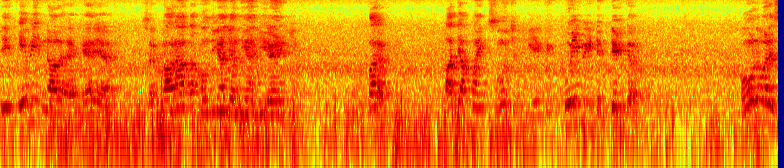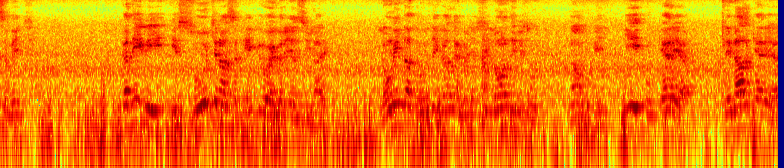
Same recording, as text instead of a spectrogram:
ਤੇ ਇਹ ਵੀ ਨਾਲ ਹੈ ਕਹਿ ਰਿਹਾ, ਸਰਕਾਰਾਂ ਤਾਂ ਆਉਂਦੀਆਂ ਜਾਂਦੀਆਂ ਹੀ ਰਹਿਣਗੀਆਂ। ਪਰ ਅੱਜ ਆਪਾਂ ਇੱਕ ਸਹੁੰ ਚੁੱਕੀਏ ਕਿ ਕੋਈ ਵੀ ਡਿਕਟੇਟਰ ਆਉਣ ਵਾਲੇ ਸਮੇਂ 'ਚ ਕਦੀ ਵੀ ਇਹ ਸੋਚ ਨਾ ਸਕੇ ਕਿ ਉਹ ਐਮਰਜੈਂਸੀ ਲਾਏ। ਲਾਉਣੀ ਤਾਂ ਦੂਰ ਦੀ ਗੱਲ ਐਮਰਜੈਂਸੀ ਲਾਉਣ ਦੀ ਵੀ ਸੋਚ ਨਾ ਹੋਵੇ। ਇਹ ਉਹ ਕਹਿ ਰਿਹਾ ਤੇ ਨਾਲ ਕਹਿ ਰਿਹਾ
